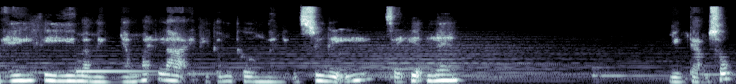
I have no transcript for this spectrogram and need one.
Ngay khi mà mình nhắm mắt lại thì thông thường là những suy nghĩ sẽ hiện lên. Những cảm xúc,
